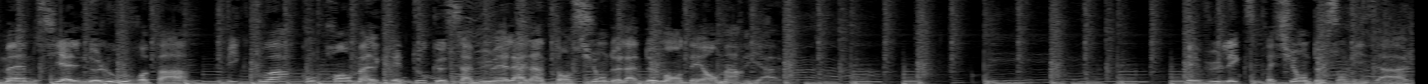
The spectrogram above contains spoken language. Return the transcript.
Même si elle ne l'ouvre pas, Victoire comprend malgré tout que Samuel a l'intention de la demander en mariage. Et vu l'expression de son visage,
